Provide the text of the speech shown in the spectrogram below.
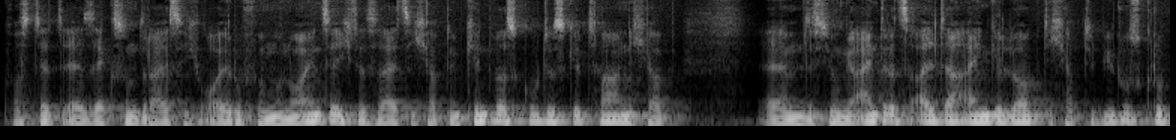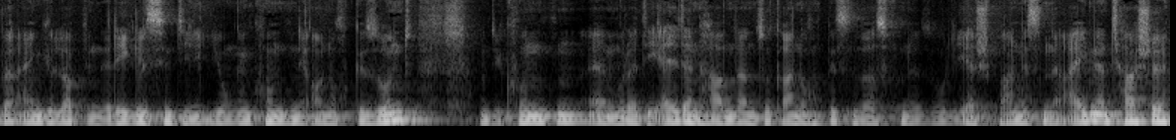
kostet äh, 36,95 Euro. Das heißt, ich habe dem Kind was Gutes getan, ich habe das junge Eintrittsalter eingeloggt, ich habe die Virusgruppe eingeloggt. In der Regel sind die jungen Kunden ja auch noch gesund und die Kunden ähm, oder die Eltern haben dann sogar noch ein bisschen was von der Soli-Ersparnis in der eigenen Tasche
